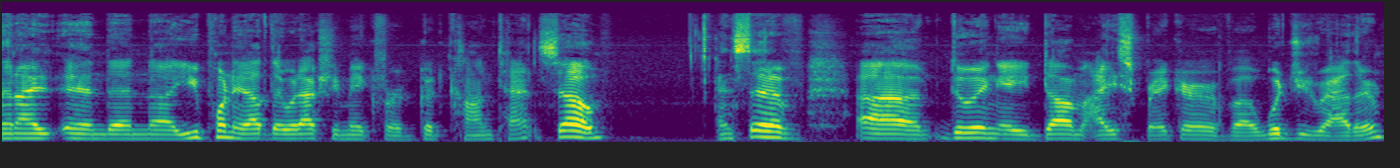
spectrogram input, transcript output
then I and then uh, you pointed out it would actually make for good content. So instead of uh, doing a dumb icebreaker of uh, would you rather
